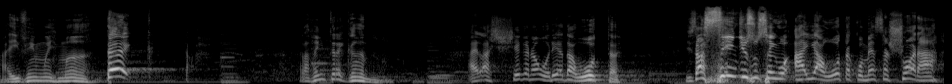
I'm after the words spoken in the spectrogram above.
Aí vem uma irmã, eita! ela vem entregando. Aí ela chega na orelha da outra, diz assim diz o Senhor. Aí a outra começa a chorar,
